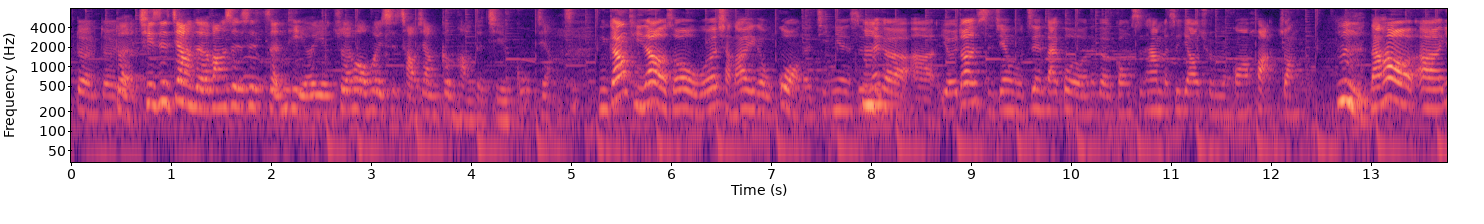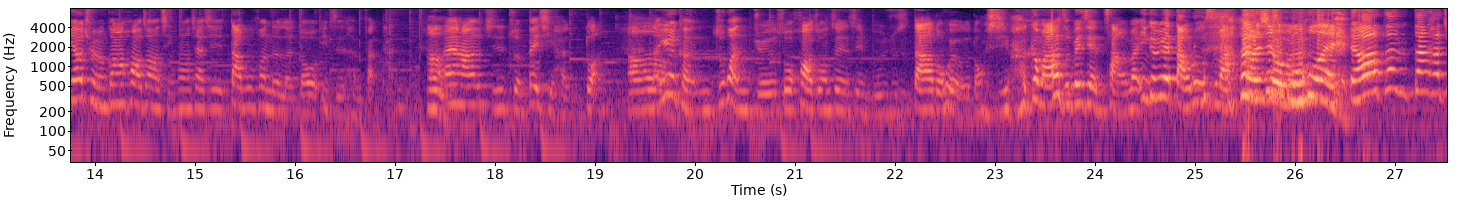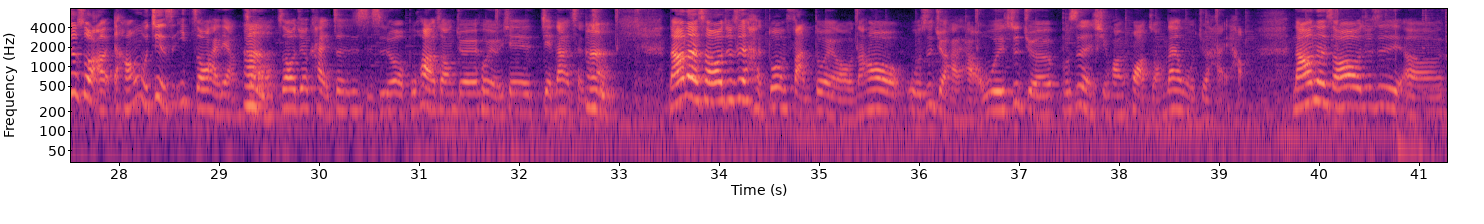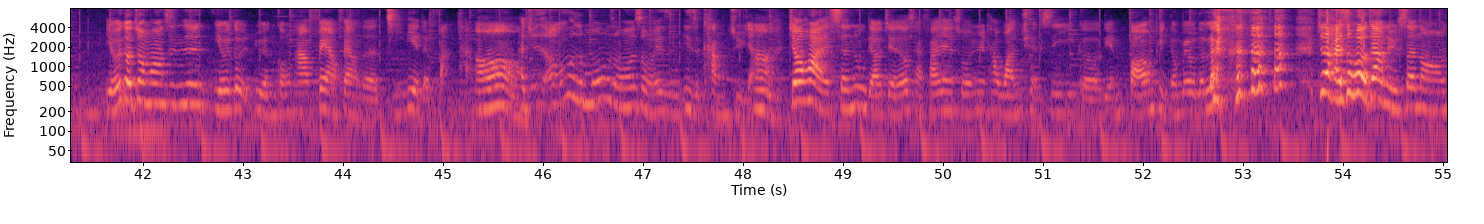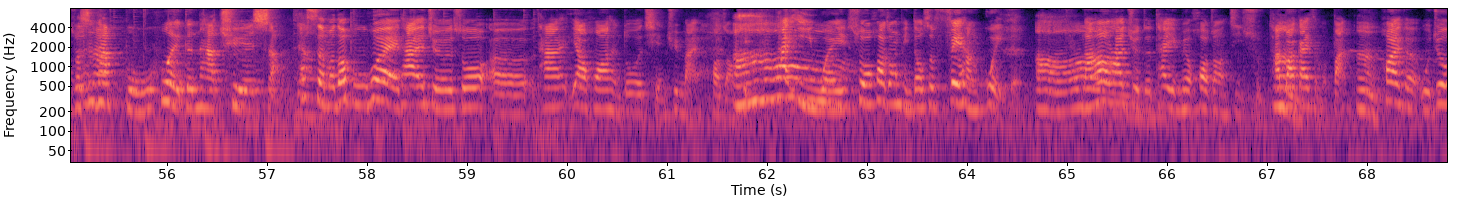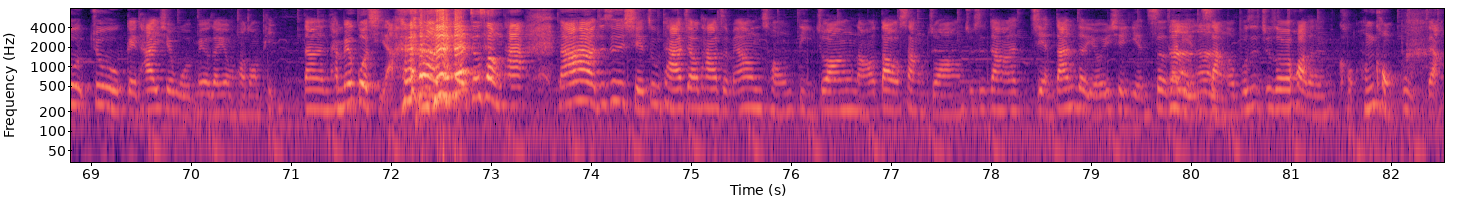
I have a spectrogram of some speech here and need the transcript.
对对对，对，其实这样的方式是整体而言，最后会是朝向更好的结果。这样子。你刚刚提到的时候，我有想到一个我过往的经验是那个啊、嗯呃，有一段时间我之前待过的那个公司，他们是要求员工要化妆。嗯，然后呃要求员工要化妆的情况下，其实大部分的人都一直很反弹。嗯，但是他其实准备期很短。哦，因为可能主管觉得说化妆这件事情不是就是大家都会有的东西嘛，干嘛要准备很长嘛？一个月导入是吧？有人就不会。然后但但他就说啊，好像我记得是一周还两周、嗯、之后就开始正式实施，如果不化妆就会会有一些简单的惩处。嗯然后那时候就是很多人反对哦，然后我是觉得还好，我也是觉得不是很喜欢化妆，但是我觉得还好。然后那时候就是呃。有一个状况是，就是有一个员工，他非常非常的激烈的反弹，哦，他觉得哦，为什么为什么为什么一直一直抗拒这样，嗯，就后来深入了解之后才发现说，因为他完全是一个连保养品都没有的人，就还是会有这样女生哦，就是他不会跟她缺少，他什么都不会，他还觉得说，呃，他要花很多的钱去买化妆品，哦，他以为说化妆品都是非常贵的，哦，然后他觉得他也没有化妆技术，他不知道该怎么办，嗯，后来一个我就就给他一些我没有在用的化妆品，当然还没有过期啊，就送他。然后还有就是协助他，教他怎么样从底妆，然后到上妆，就是让他简单的有一些颜色在脸上，嗯嗯，而不是就是会画的很恐很恐怖这样。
